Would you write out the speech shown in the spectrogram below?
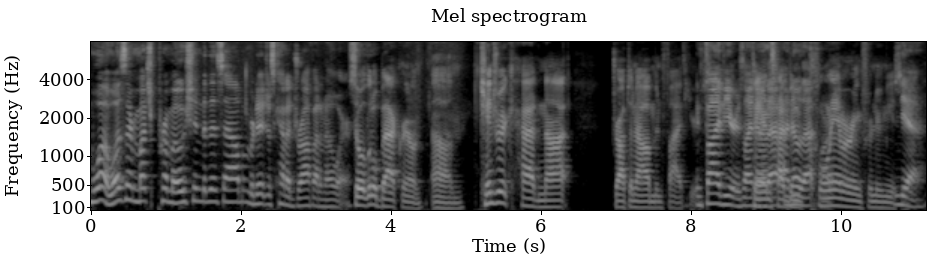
What was there much promotion to this album, or did it just kind of drop out of nowhere? so a little background. Um, Kendrick had not dropped an album in five years. In five years, I know Fans that. had I been know that. part. clamoring for new music. Yeah,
